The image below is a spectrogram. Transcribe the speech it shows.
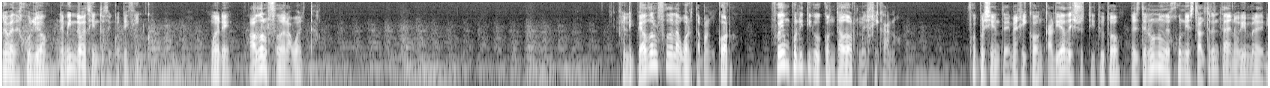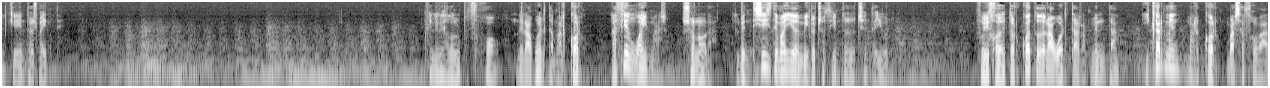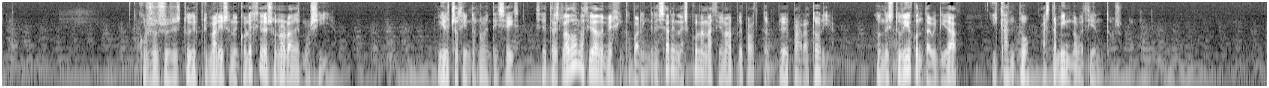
9 de julio de 1955. Muere Adolfo de la Huerta. Felipe Adolfo de la Huerta Mancor fue un político y contador mexicano. Fue presidente de México en calidad de sustituto desde el 1 de junio hasta el 30 de noviembre de 1520. Felipe Adolfo de la Huerta Marcor nació en Guaymas, Sonora, el 26 de mayo de 1881. Fue hijo de Torcuato de la Huerta Armenta y Carmen Marcor Basazobal. Cursó sus estudios primarios en el Colegio de Sonora de Hermosillo. En 1896 se trasladó a la Ciudad de México para ingresar en la Escuela Nacional Preparatoria, donde estudió contabilidad y canto hasta 1900.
